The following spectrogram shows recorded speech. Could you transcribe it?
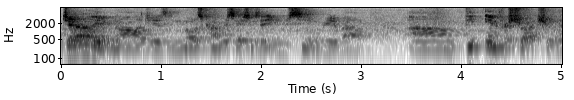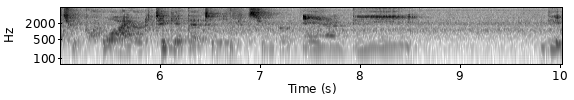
generally acknowledges in most conversations that you see and read about um, the infrastructure that's required to get that to the consumer and the the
